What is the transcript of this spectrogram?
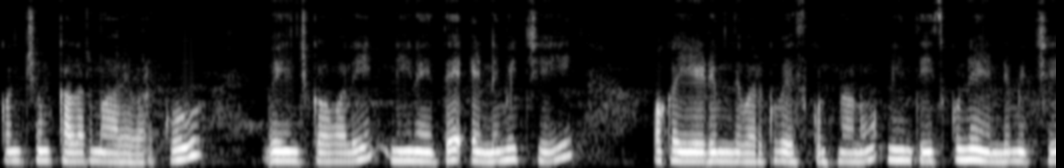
కొంచెం కలర్ మారే వరకు వేయించుకోవాలి. నేనైతే ఎండుమిర్చి ఒక ఏడెనిమిది వరకు వేసుకుంటున్నాను. నేను తీసుకునే ఎండుమిర్చి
